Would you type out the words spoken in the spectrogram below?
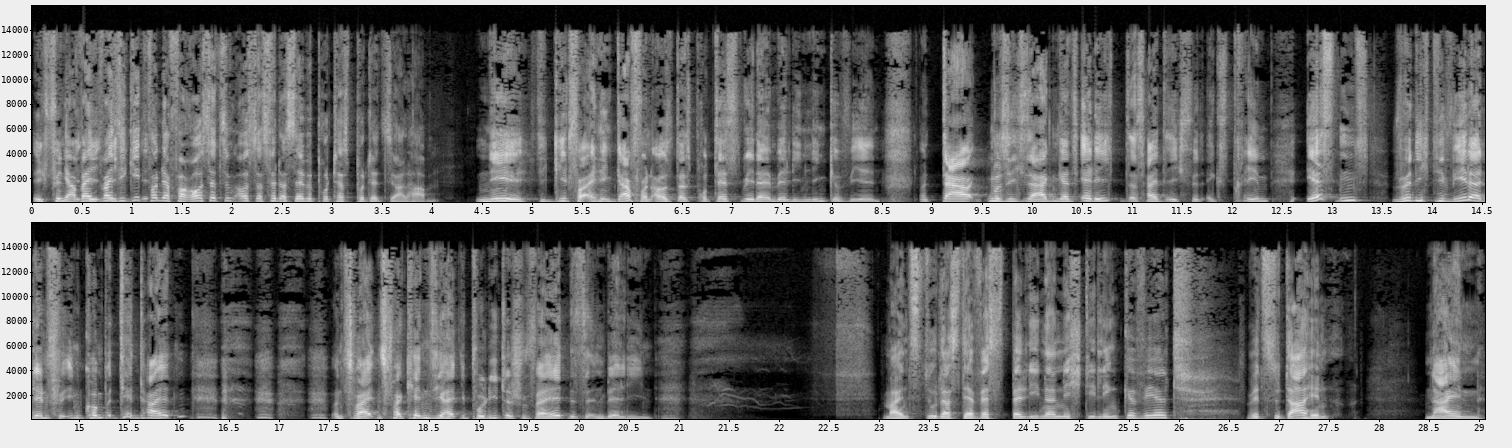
Ich finde, Ja, weil, ich, weil ich, sie geht von der Voraussetzung aus, dass wir dasselbe Protestpotenzial haben. Nee, sie geht vor allen Dingen davon aus, dass Protestwähler in Berlin Linke wählen. Und da muss ich sagen, ganz ehrlich, das halte ich für extrem. Erstens würde ich die Wähler denn für inkompetent halten. Und zweitens verkennen sie halt die politischen Verhältnisse in Berlin. Meinst du, dass der Westberliner nicht die Linke wählt? Willst du dahin Nein,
